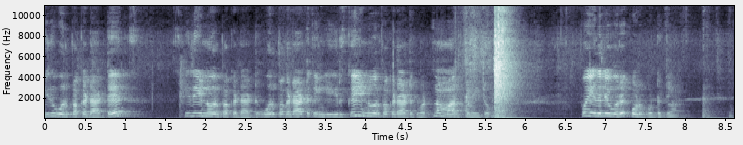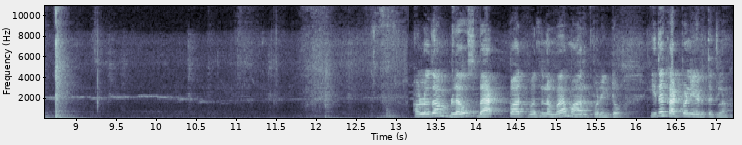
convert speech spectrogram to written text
இது ஒரு பக்கம் டாட்டு இது இன்னொரு பக்கம் டாட்டு ஒரு பக்கம் டாட்டுக்கு இங்கே இருக்குது இன்னொரு பக்கம் டாட்டுக்கு மட்டும் நம்ம மார்க் பண்ணிட்டோம். இப்போ இதில் ஒரு கோடு போட்டுக்கலாம். அவ்வளோதான் ப்ளவுஸ் பேக் பார்ட் வந்து நம்ம மார்க் பண்ணிட்டோம். இதை கட் பண்ணி எடுத்துக்கலாம்.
